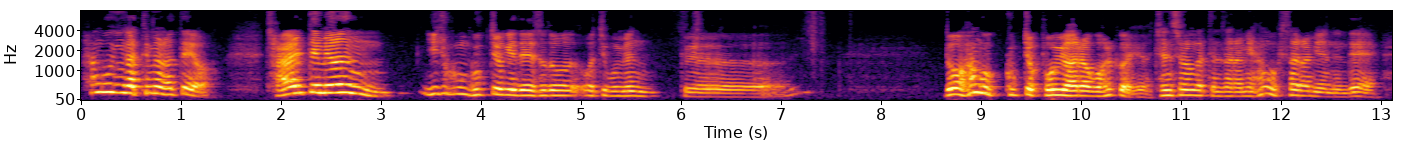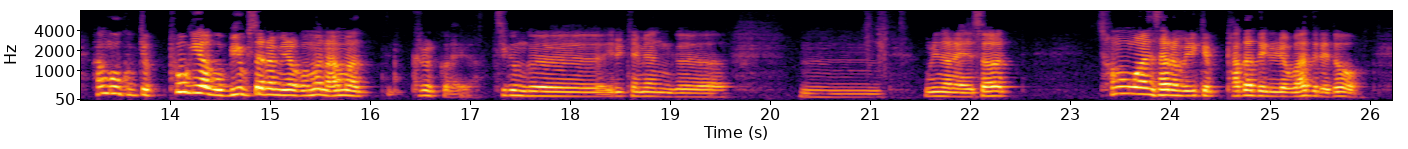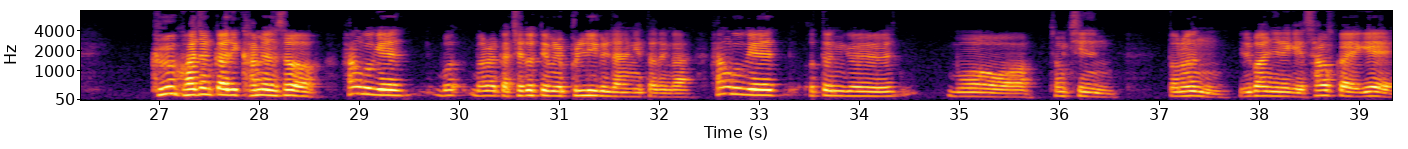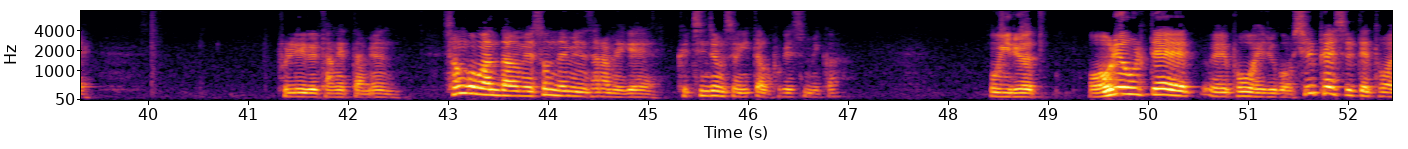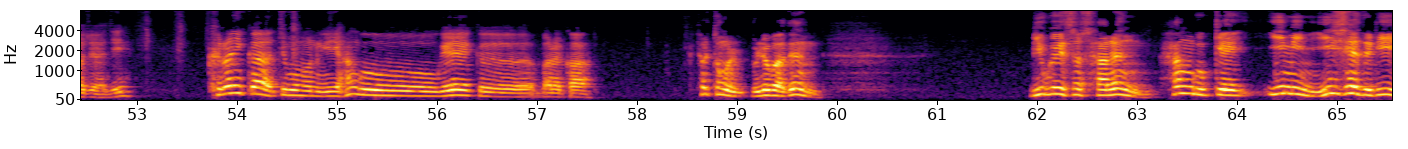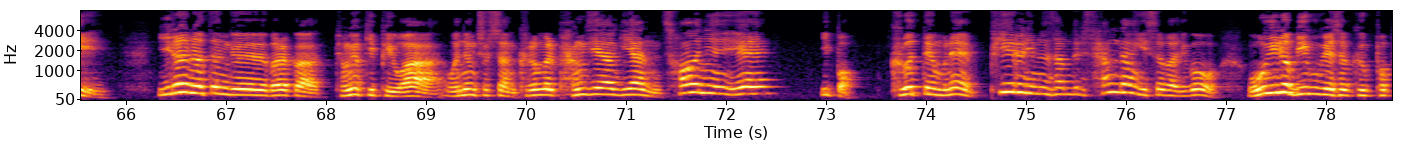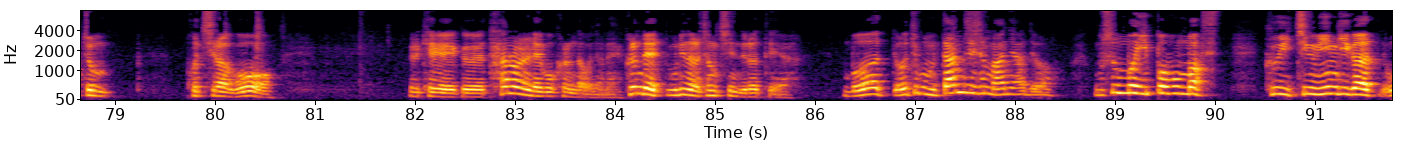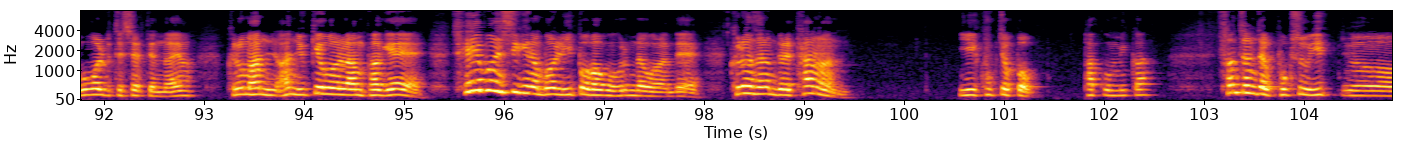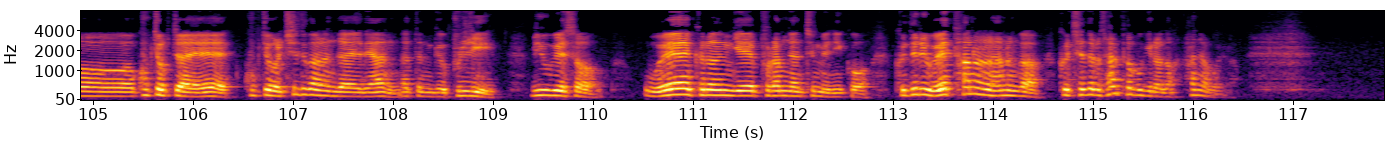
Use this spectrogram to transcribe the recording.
한국인 같으면 어때요? 잘 되면 이주군 국적에 대해서도 어찌 보면 그 너 한국 국적 보유하라고 할 거예요. 젠스랑 같은 사람이 한국 사람이었는데 한국 국적 포기하고 미국 사람이라고 하면 아마 그럴 거예요. 지금 그 이를테면 그 음, 우리나라에서 성공한 사람을 이렇게 받아들이려고 하더라도 그 과정까지 가면서 한국의 뭐 뭐랄까 제도 때문에 불이익을 당했다든가 한국의 어떤 그 뭐 정치인 또는 일반인에게 사업가에게 불이익을 당했다면 성공한 다음에 손 내미는 사람에게 그 진정성이 있다고 보겠습니까? 오히려 어려울 때 보호해주고 실패했을 때 도와줘야지. 그러니까 어찌 보면 이 한국의 그 뭐랄까 혈통을 물려받은 미국에서 사는 한국계 이민 2세들이 이런 어떤 그 뭐랄까 병역 기피와 원형 출산 그런 걸 방지하기 위한 선의의 입법 그것 때문에 피해를 입는 사람들이 상당히 있어가지고 오히려 미국에서 그 법 좀 고치라고 이렇게 그 탄원을 내고 그런다고 하잖아요. 그런데 우리나라 정치인들 어때요? 뭐 어찌 보면 딴짓을 많이 하죠. 무슨 뭐 입법은 막 그 지금 임기가 5월부터 시작됐나요? 그럼 한, 한 6개월 안팎에 세 번씩이나 뭘 입법하고 그런다고 하는데 그런 사람들의 탄원, 이 국적법 바꿉니까? 선천적 복수 입, 어, 국적자의 국적을 취득하는 자에 대한 어떤 그 분리, 미국에서 왜 그런 게 불합리한 측면이 있고 그들이 왜 탄원을 하는가 그 제대로 살펴보기라도 하냐고요.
